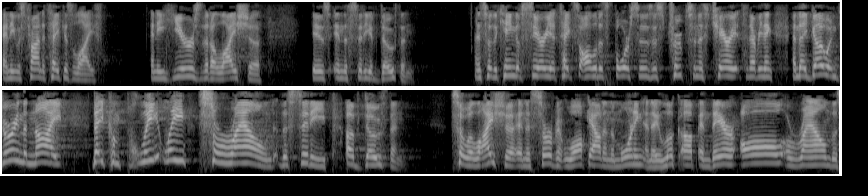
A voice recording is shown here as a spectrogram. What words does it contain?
and he was trying to take his life. And he hears that Elisha is in the city of Dothan. And so the king of Syria takes all of his forces, his troops, and his chariots and everything, and they go, and during the night, they completely surround the city of Dothan. So Elisha and his servant walk out in the morning and they look up, and there, all around the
